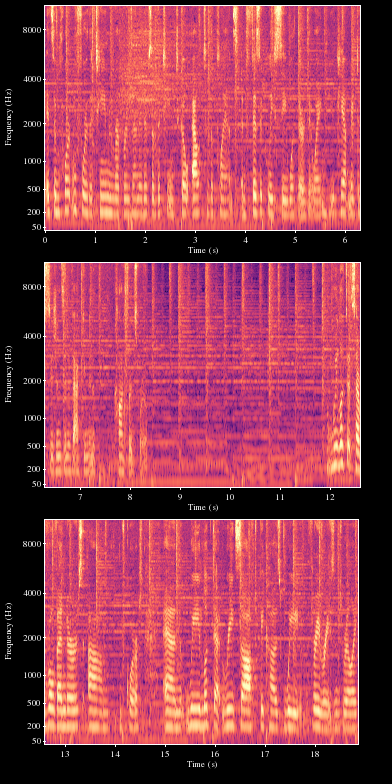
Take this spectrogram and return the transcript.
it's important for the team and representatives of the team to go out to the plants and physically see what they're doing. You can't make decisions in a vacuum in a conference room. We looked at several vendors, um, of course, and we looked at ReadSoft because we, three reasons really.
